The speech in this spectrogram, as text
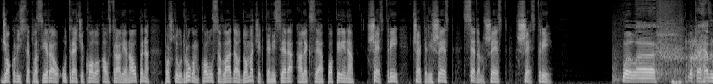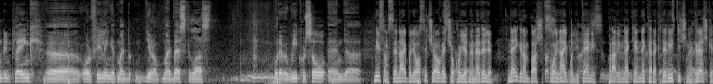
Đoković se plasirao u treće kolo Australijan Opena, pošto je u drugom kolu savladao domaćeg tenisera Alekseja Popirina 6-3, 4-6, 7-6, 6-3. Well, uh, look, I haven't been playing uh, or feeling at my, you know, my best the last whatever week or so and uh, Nisam se najbolje osjećao već oko jedne nedelje. Ne igram baš svoj najbolji tenis, pravim neke nekarakteristične greške,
